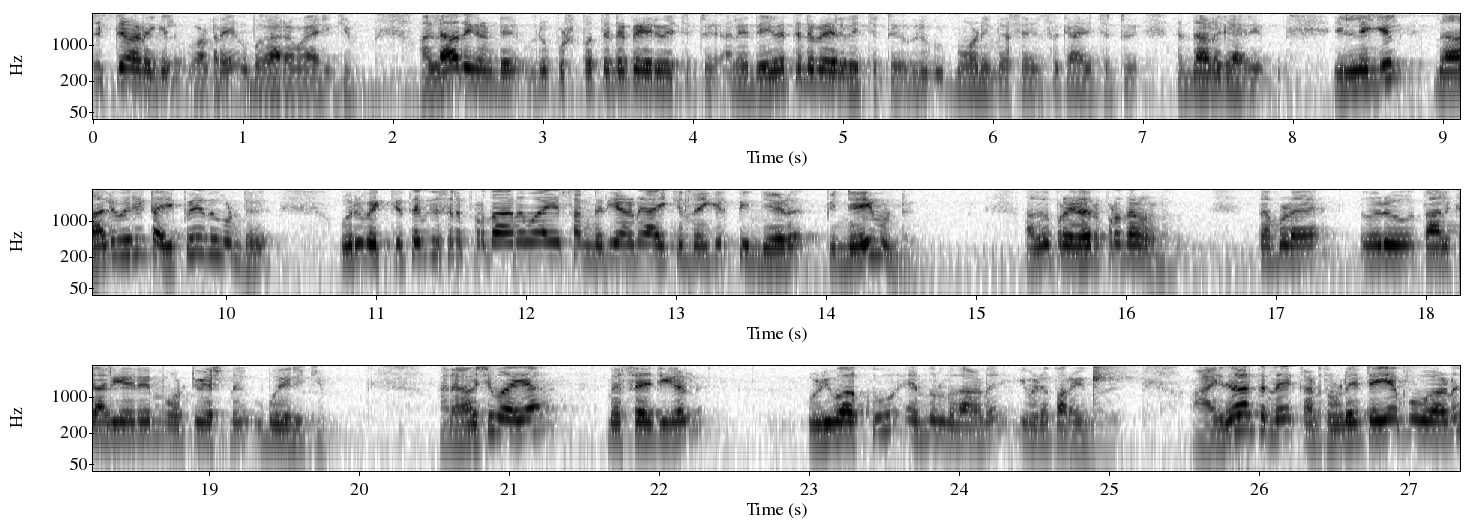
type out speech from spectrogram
കിട്ടുകയാണെങ്കിൽ വളരെ ഉപകാരമായിരിക്കും. അല്ലാതെ കണ്ട് ഒരു പുഷ്പത്തിന്റെ പേര് വെച്ചിട്ട് അല്ലെങ്കിൽ ദൈവത്തിന്റെ പേര് വെച്ചിട്ട് ഒരു ഗുഡ് മോർണിംഗ് മെസ്സേജസ് ഒക്കെ അയച്ചിട്ട് എന്താണ് കാര്യം? ഇല്ലെങ്കിൽ നാല് വരി ടൈപ്പ് ചെയ്തുകൊണ്ട് ഒരു വ്യക്തിത്വ വികസന പ്രധാനമായ സംഗതിയാണ് അയക്കുന്നതെങ്കിൽ പിന്നീട് പിന്നെയും ഉണ്ട് അത് പ്രയോജനപ്രദമാണ്. നമ്മുടെ ഒരു താൽക്കാലിക ഒരു മോട്ടിവേഷന് ഉപകരിക്കും. അനാവശ്യമായ മെസ്സേജുകൾ ഒഴിവാക്കൂ എന്നുള്ളതാണ് ഇവിടെ പറയുന്നത്. ആയതിനാൽ തന്നെ കൺസോളിഡേറ്റ് ചെയ്യാൻ പോവുകയാണ്.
